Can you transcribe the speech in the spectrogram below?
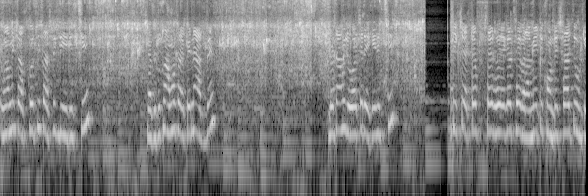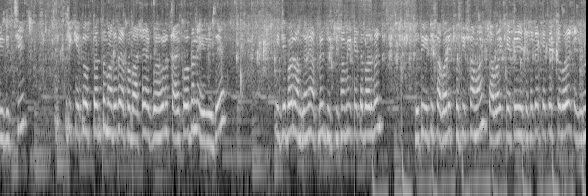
এবং আমি সব করছি শাসলিক দিয়ে দিচ্ছি। যতটুকু আমার প্যাকেটে আসবে ওটা আমি লো আছে রেখে দিচ্ছি। ঠিকটা একটা সাইড হয়ে গেছে, এবার আমি এটি খুঁটির সাহায্যে উল্টিয়ে দিচ্ছি। এটি খেতে অত্যন্ত মজাদার আপনার বাসায় একবার হলে ট্রাই করবেন এই ঈদে। ঈদে বা রমজানে আপনি দুটি সময় খেতে পারবেন। যদি এটি সবারই ছুটির সময়, সবাই খেতে এটা সেটা খেতে ইচ্ছে করে সেই জন্য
